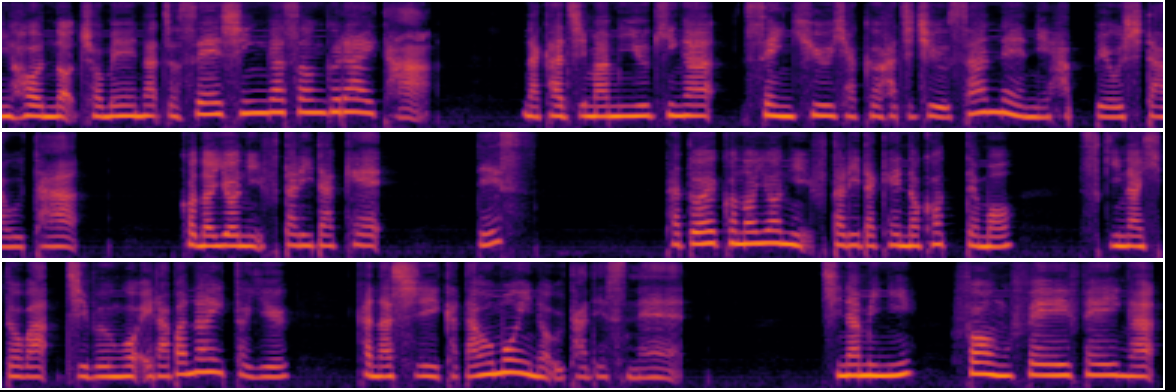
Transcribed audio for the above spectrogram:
日本の著名な女性シンガーソングライター、中島みゆきが1983年に発表した歌、この世に二人だけです。たとえこの世に二人だけ残っても、好きな人は自分を選ばないという悲しい片思いの歌ですね。ちなみに、フォン・フェイ・フェイが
